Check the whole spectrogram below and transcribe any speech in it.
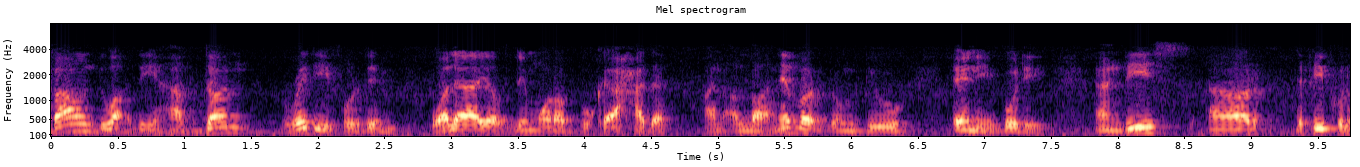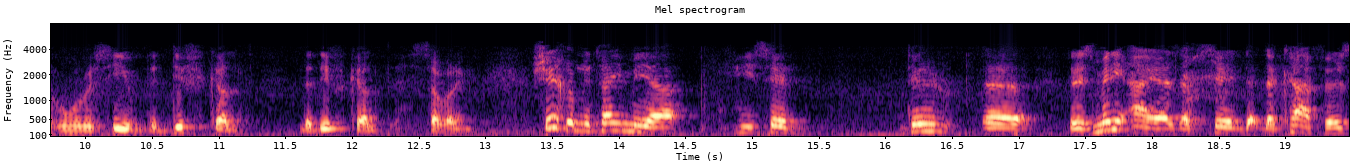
found what they have done ready for them ولا يظلم ربك أحدا and Allah never wrongdo anybody and these are the people who receive the difficult the difficult suffering Sheikh Ibn Taymiyyah he said there uh, there is many ayahs that said that the kafirs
